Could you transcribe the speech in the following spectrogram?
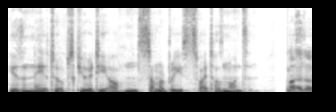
hier sind Nail to Obscurity auf dem Summer Breeze 2019. Also,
